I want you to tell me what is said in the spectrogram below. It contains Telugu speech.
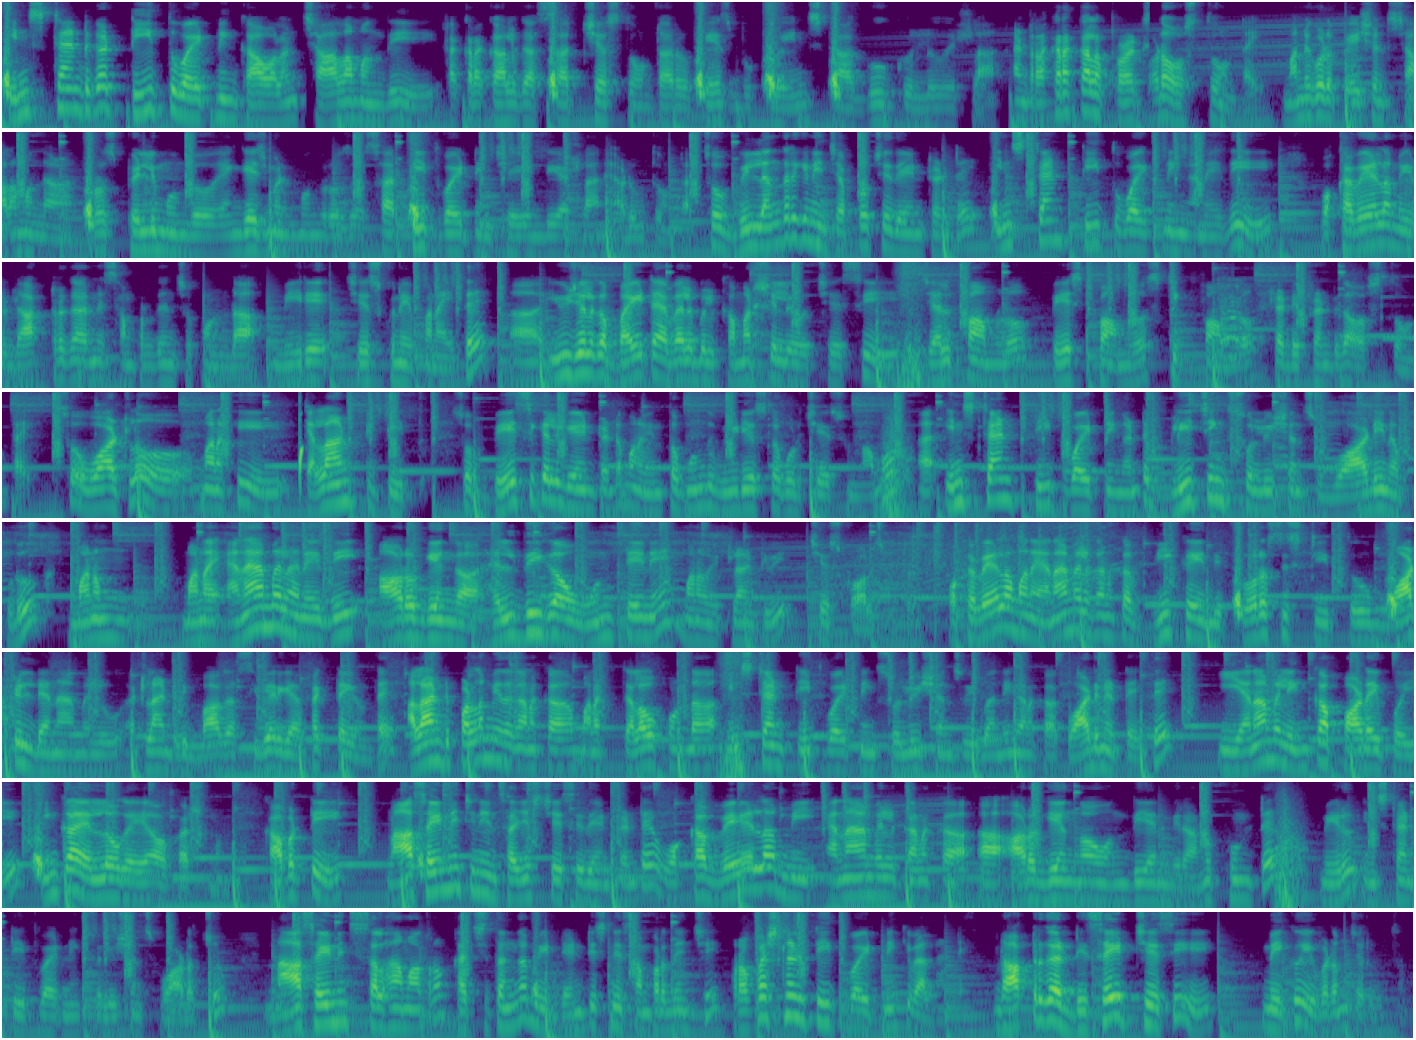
ఇన్స్టెంట్‌గా టీత్ వైట్నింగ్ కావాలని చాలామంది రకరకాలుగా సెర్చ్ చేస్తూ ఉంటారు. ఫేస్‌బుక్, ఇన్‌స్టా, గూగుల్ ఇట్లా అండ్ రకరకాల ప్రొడక్ట్స్ కూడా వస్తూ ఉంటాయి. మన కూడా పేషెంట్స్ చాలామంది రోజు పెళ్ళి ముందు ఎంగేజ్‌మెంట్ ముందు రోజు సార్ టీత్ వైట్నింగ్ చేయండి అట్లా అని అడుగుతూ ఉంటారు. సో వీళ్ళందరికీ నేను చెప్పొచ్చేది ఏంటంటే ఇన్స్టాంట్ టీత్ వైట్నింగ్ అనేది ఒకవేళ మీరు డాక్టర్ గారిని సంప్రదించకుండా మీరే చేసుకునే పని అయితే యూజువల్‌గా బయట అవైలబుల్ కమర్షియల్లీ వచ్చేసి జెల్ ఫామ్‌లో, పేస్ట్ ఫామ్‌లో, స్టిక్ ఫామ్‌లో ఇట్లా డిఫరెంట్‌గా వస్తూ ఉంటాయి. సో వాటిలో మనకి ఎలాంటి టీత్ సో బేసికల్‌గా ఏంటంటే మనం ఇంతకుముందు వీడియోస్‌లో కూడా చేస్తున్నాము ఇన్స్టాంట్ ఇన్‌స్టంట్ టీత్ వైట్నింగ్ అంటే బ్లీచింగ్ సొల్యూషన్స్ వాడినప్పుడు మనం మన ఎనామెల్ అనేది ఆరోగ్యంగా, హెల్తీగా ఉంటేనే మనం ఇట్లాంటివి చేసుకోవాల్సి ఉంటుంది. ఒకవేళ మన ఎనామెల్ కనుక వీక్ అయింది ఫ్లోరసిస్ టీత్, బాటిల్డ్ ఎనామెల్ అట్లాంటిది బాగా సివియర్‌గా ఎఫెక్ట్ అయి ఉంటాయి అలాంటి పళ్ళ మీద గనక మనకు తెలవకుండా ఇన్స్టాంట్ టీత్ వైట్నింగ్ సొల్యూషన్స్ ఇవన్నీ కనుక వాడినట్టయితే ఈ ఎనామెల్ ఇంకా పాడైపోయి ఇంకా ఎల్లోగా అయ్యే అవకాశం ఉంది. కాబట్టి నా సైడ్ నుంచి నేను సజెస్ట్ చేసేది ఏంటంటే ఒకవేళ మీ ఎనామిల్ కనుక ఆరోగ్యంగా ఉంది అని మీరు అనుకుంటే మీరు ఇన్‌స్టంట్ టీత్ వైట్నింగ్ సొల్యూషన్స్ వాడొచ్చు. నా సైడ్ నుంచి సలహా మాత్రం ఖచ్చితంగా మీ డెంటిస్ట్‌ని సంప్రదించి ప్రొఫెషనల్ టీత్ వైట్నింగ్‌కి వెళ్ళండి. డాక్టర్ గారు డిసైడ్ చేసి మీకు ఇవ్వడం జరుగుతుంది.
